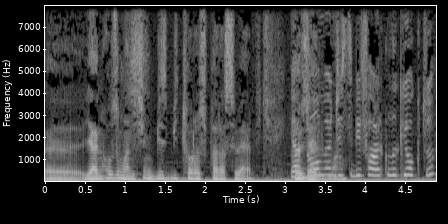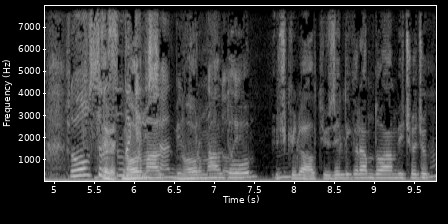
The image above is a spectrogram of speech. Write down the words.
Ee, yani o zaman için biz bir toros parası verdik. Ya Özel doğum öncesi bir farklılık yoktu. Doğum sırasında evet, normal, gelişen bir normal doğum 3 kilo 650 gram doğan bir çocuk. Hı hı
